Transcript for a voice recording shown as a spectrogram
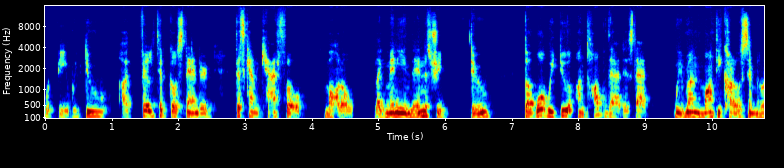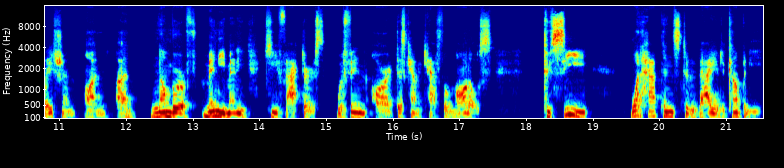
would be we do a fairly typical standard discounted cash flow model, like many in the industry do. But what we do on top of that is that we run Monte Carlo simulation on a number of many, many key factors within our discounted cash flow models to see what happens to the value of the company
